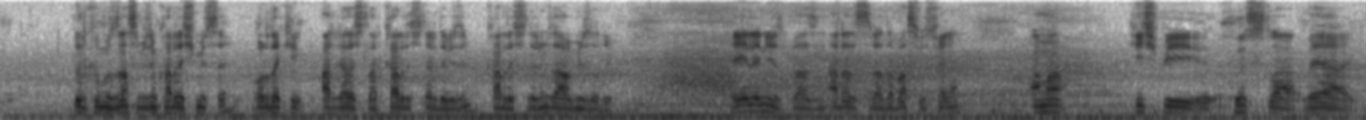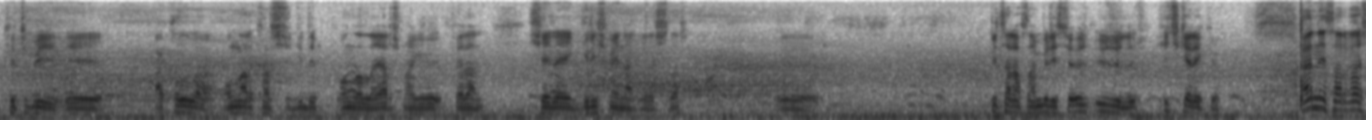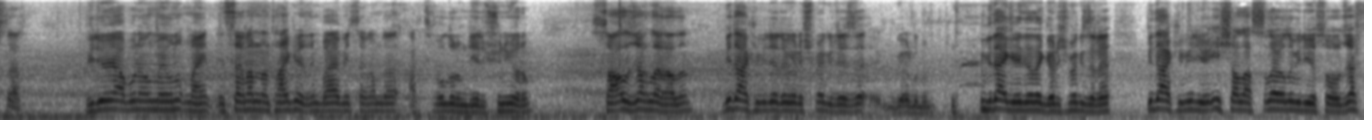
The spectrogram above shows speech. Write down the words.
ırkımız nasıl bizim kardeşimizse oradaki arkadaşlar, kardeşler de bizim kardeşlerimiz, abimiz oluyor. Eğleniyoruz bazen arada sırada basıyoruz falan. Ama hiçbir hırsla veya kötü bir e, akılla onlara karşı gidip onlarla yarışma gibi falan şeylere girişmeyin arkadaşlar. E, bir taraftan birisi üzülür. Hiç gerek yok. Her neyse arkadaşlar. Videoya abone olmayı unutmayın. Instagram'dan takip edin. Bayağı bir Instagram'da aktif olurum diye düşünüyorum. Sağlıcakla kalın. Bir dahaki videoda görüşmek üzere. Gördüm. bir dahaki videoda görüşmek üzere. Bir dahaki video inşallah Sıla yolu videosu olacak.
